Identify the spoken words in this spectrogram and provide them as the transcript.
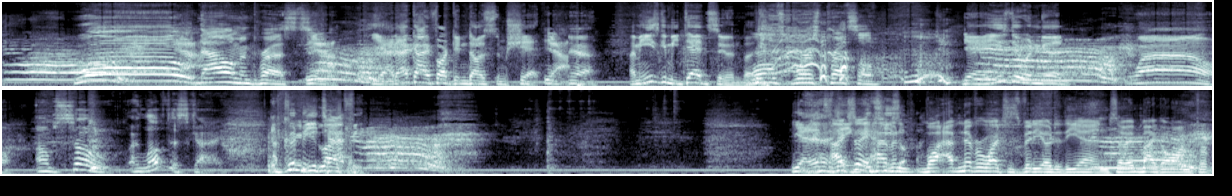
Whoa! Now I'm impressed. Yeah, Yeah, that guy fucking does some shit. yeah. Yeah. I mean, he's gonna be dead soon, but World's worst pretzel. yeah, he's doing good. Wow. I'm so. I love this guy. It could be you'd like taffy. Yeah, that's the thing. Actually, I It's- he's- haven't. Wa- I've never watched this video to the end, so it might go on for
